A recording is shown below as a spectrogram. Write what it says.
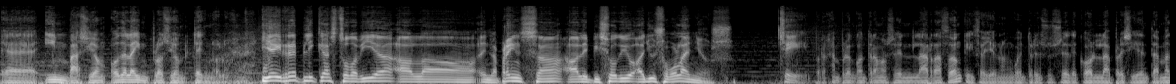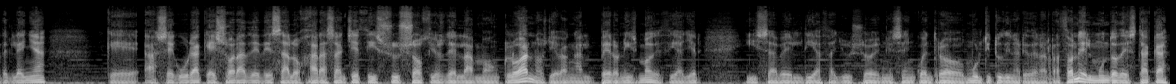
eh, invasión o de la implosión tecnológica. Y hay réplicas todavía a la- en la prensa al episodio Ayuso Bolaños. Sí, por ejemplo, encontramos en La Razón, que hizo ayer un encuentro en su sede con la presidenta madrileña, que asegura que es hora de desalojar a Sánchez y sus socios de la Moncloa. Nos llevan al peronismo, decía ayer Isabel Díaz Ayuso en ese encuentro multitudinario de La Razón. El mundo destaca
